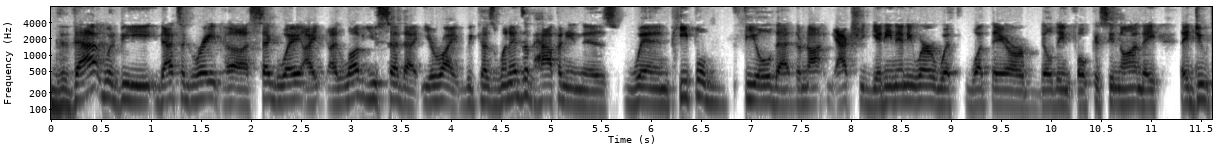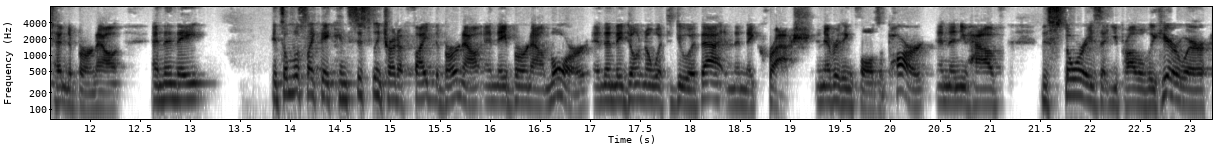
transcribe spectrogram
That would be, that's a great uh, segue. I, I love you said that. You're right. Because what ends up happening is when people feel that they're not actually getting anywhere with what they are building, focusing on, they, they do tend to burn out. And then they, it's almost like they consistently try to fight the burnout and they burn out more and then they don't know what to do with that and then they crash and everything falls apart and then you have the stories that you probably hear where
